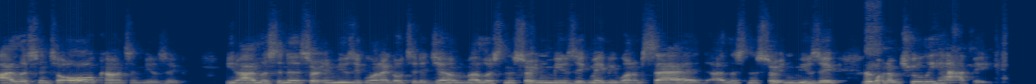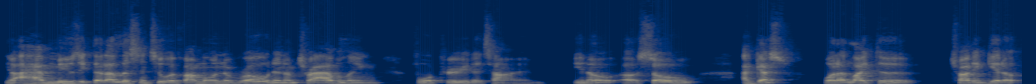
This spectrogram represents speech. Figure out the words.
I listen to all kinds of music. You know, I listen to certain music when I go to the gym. I listen to certain music maybe when I'm sad. I listen to certain music when I'm truly happy. You know, I have music that I listen to if I'm on the road and I'm traveling for a period of time. You know, uh, so I guess what I'd like to try to get a-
